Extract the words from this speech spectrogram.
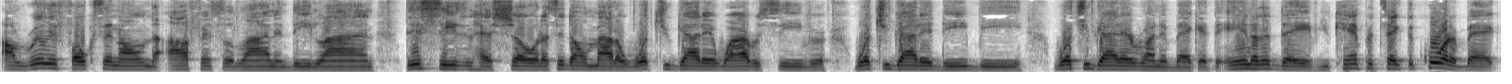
I'm really focusing on the offensive line and D line. This season has showed us it don't matter what you got at wide receiver, what you got DB, what you got at running back. At the end of the day, if you can't protect the quarterback,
